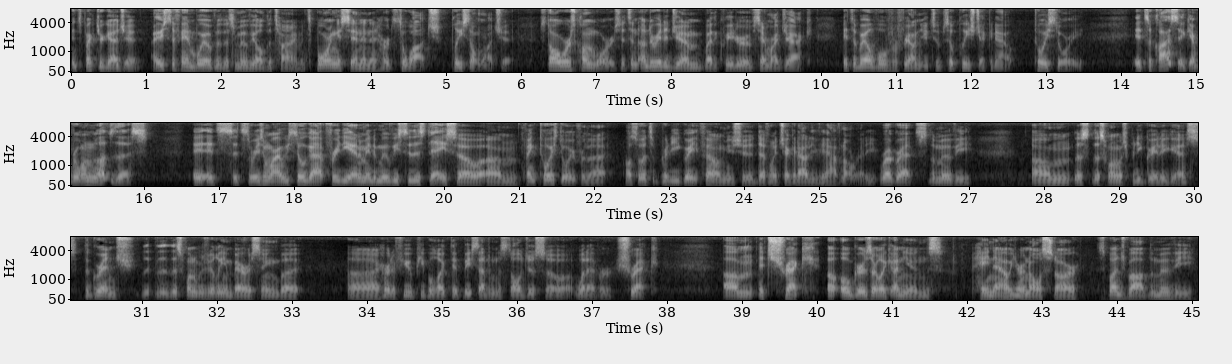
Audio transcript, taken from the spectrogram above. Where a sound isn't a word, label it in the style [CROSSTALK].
Inspector Gadget. I used to fanboy over this movie all the time. It's boring as sin and it hurts to watch. Please don't watch it. Star Wars Clone Wars. It's an underrated gem by the creator of Samurai Jack. It's available for free on YouTube, so please check it out. Toy Story. It's a classic. Everyone loves this. It's it's the reason why we still got 3D animated movies to this day. So um, thank Toy Story for that. Also, it's a pretty great film. You should definitely check it out if you haven't already. Rugrats, the movie. Um, this this one was pretty great, I guess. The Grinch. Th- th- this one was really embarrassing, but uh, I heard a few people liked it based out of nostalgia. So uh, whatever. Shrek. Um, it's Shrek. Uh, ogres are like onions. Hey now, you're an all star. SpongeBob the movie.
